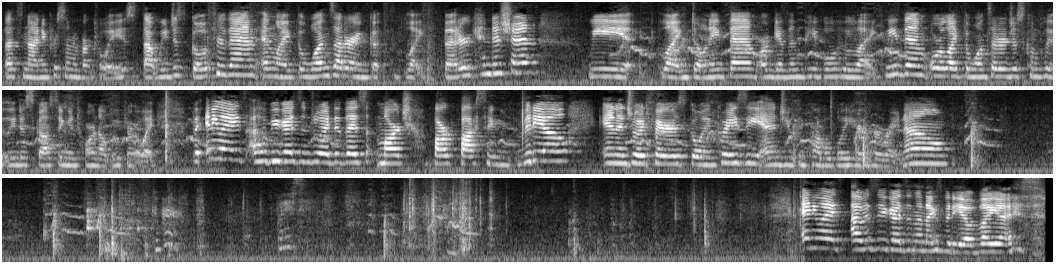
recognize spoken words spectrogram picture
that's 90% of our toys that we just go through them and like the ones that are in good like better condition we like donate them or give them people who like need them or like the ones that are just completely disgusting and torn up we throw away. But anyways i hope you guys enjoyed this march bark boxing video and enjoyed Ferris going crazy and you can probably hear her right now come here what do you see anyways i will see you guys in the next video. Bye guys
